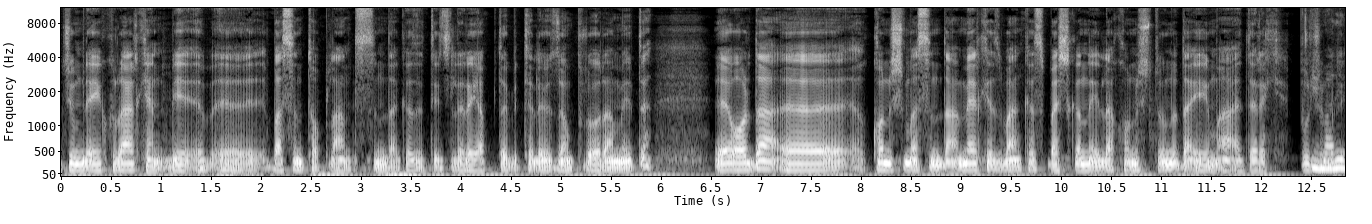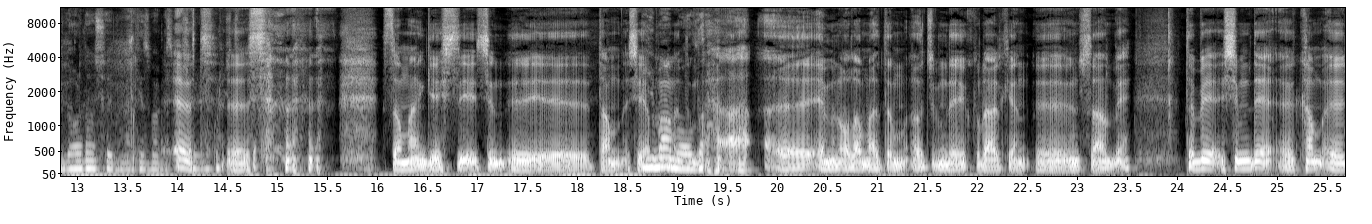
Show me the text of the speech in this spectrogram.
cümleyi kurarken bir e, basın toplantısında gazetecilere yaptığı bir televizyon programıydı. E, orada e, konuşmasında Merkez Bankası Başkanı'yla konuştuğunu da ima ederek. Bu ima cümle... değil oradan söyledim Merkez Bankası Evet. E, zaman geçtiği için e, tam şey İmam yapamadım. Oldu. e, emin olamadım o cümleyi kurarken e, Ünsal Bey. Tabii şimdi e, kam, e,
